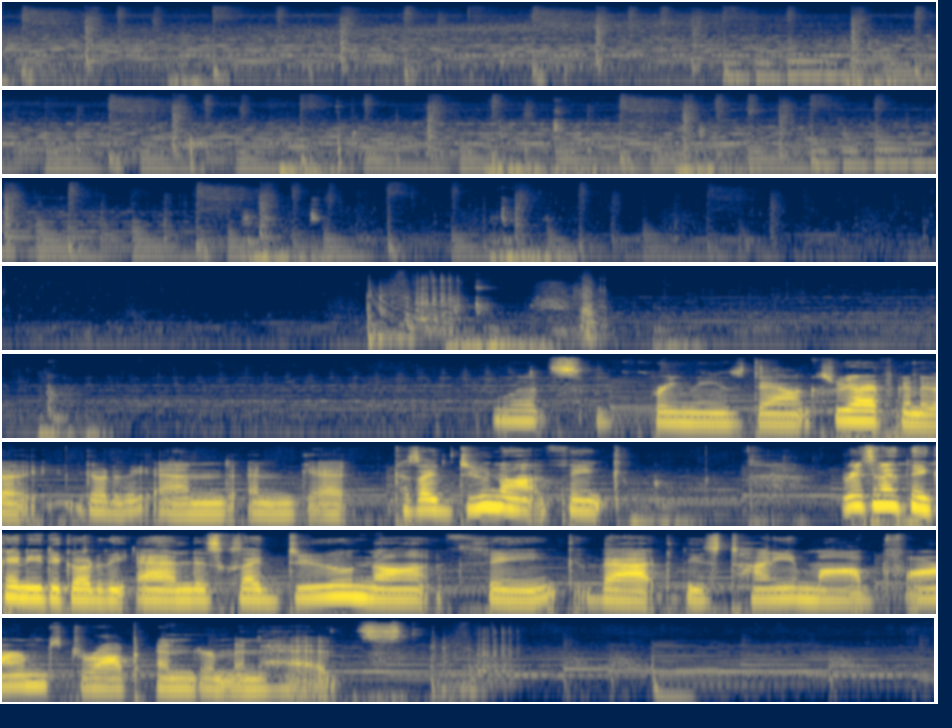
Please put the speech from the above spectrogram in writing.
bring these down because we are going to go to the end and get because I do not think the reason I think I need to go to the end is because I do not think that these tiny mob farms drop Enderman heads.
